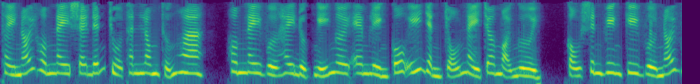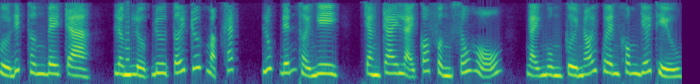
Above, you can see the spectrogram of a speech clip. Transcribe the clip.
thầy nói hôm nay sẽ đến chùa Thanh Long thưởng hoa, hôm nay vừa hay được nghỉ ngơi em liền cố ý dành chỗ này cho mọi người, cậu sinh viên kia vừa nói vừa đích thân bê trà, lần lượt đưa tới trước mặt khách, lúc đến thời nghi, chàng trai lại có phần xấu hổ, ngại ngùng cười nói quên không giới thiệu,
